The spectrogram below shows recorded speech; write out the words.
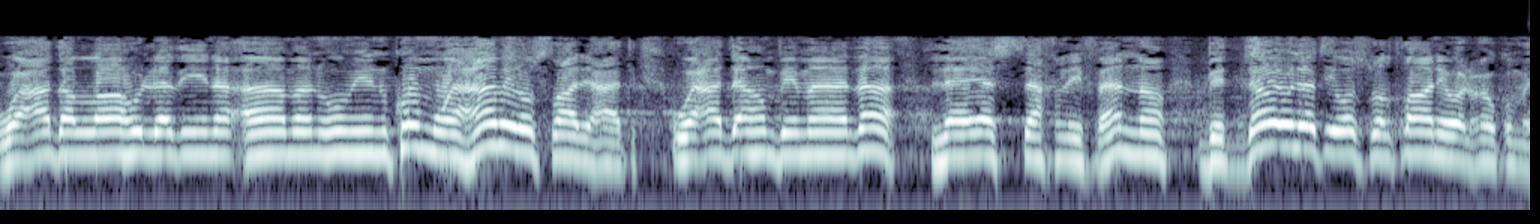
وعد الله الذين آمنوا منكم وعملوا الصالحات. وعدهم بماذا؟ لا يستخلفنهم بالدولة والسلطان والحكم.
